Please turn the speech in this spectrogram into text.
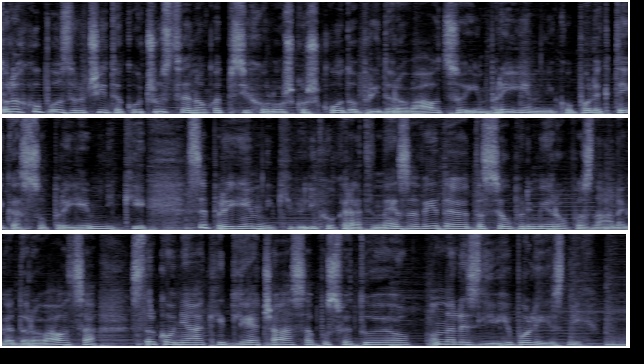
To lahko povzroči tako čustveno kot psihološko škodo pri darovalcu in prejemniku. Poleg tega so prejemniki, se prejemniki veliko krat ne zavedajo, zavedajo, da se v primeru poznanega darovalca strokovnjaki dlje časa posvetujejo o nalezljivih boleznih.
